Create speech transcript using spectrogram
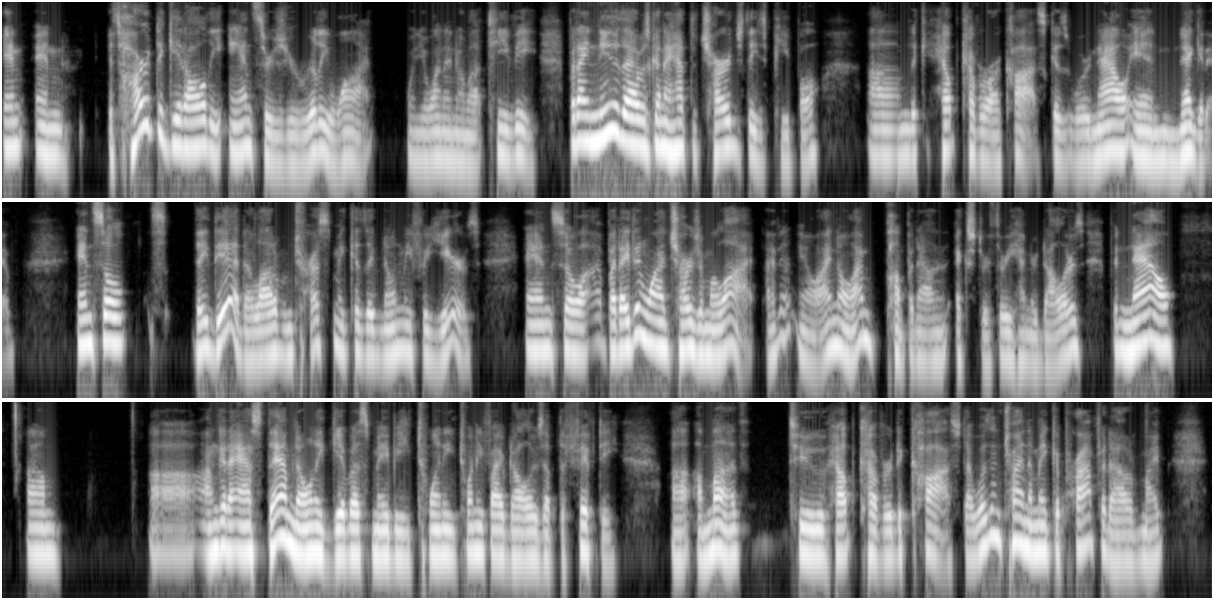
And, and it's hard to get all the answers you really want when you want to know about TV. But I knew that I was going to have to charge these people um, to help cover our costs because we're now in negative. And so they did. A lot of them trust me because they've known me for years. And so, uh, but I didn't want to charge them a lot. I didn't, you know, I know I'm pumping out an extra $300, but now um, uh, I'm going to ask them to only give us maybe 20, $25 up to 50 uh, a month to help cover the cost. I wasn't trying to make a profit out of my,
